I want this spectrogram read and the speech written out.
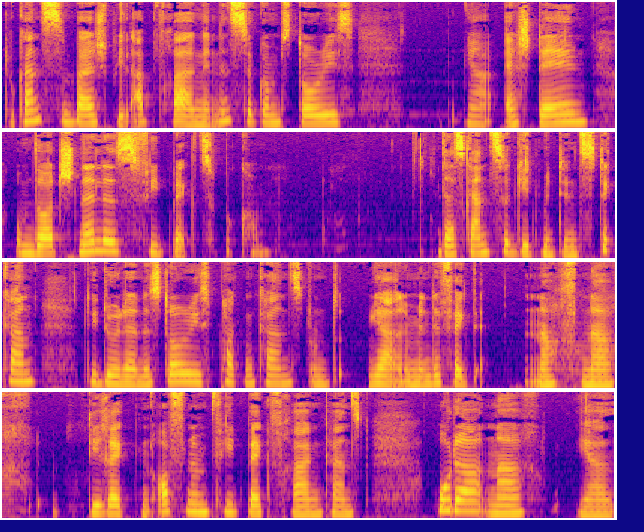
Du kannst zum Beispiel Abfragen in Instagram Stories ja, erstellen, um dort schnelles Feedback zu bekommen. Das Ganze geht mit den Stickern, die du in deine Stories packen kannst und ja, im Endeffekt nach, nach direkten offenem Feedback fragen kannst oder nach ja,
